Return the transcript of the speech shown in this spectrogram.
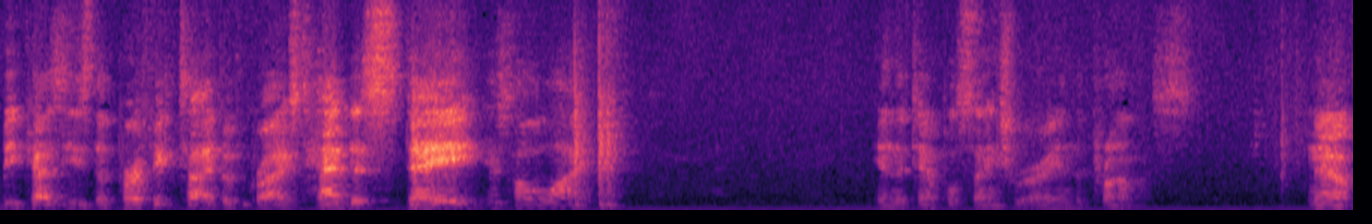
because he's the perfect type of Christ, had to stay his whole life in the temple sanctuary in the promise. Now,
